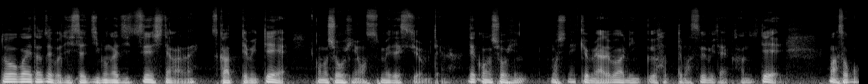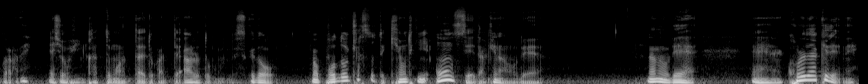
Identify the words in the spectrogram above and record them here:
動画で例えば実際自分が実演しながらね、使ってみて、この商品おすすめですよ、みたいな。で、この商品、もしね、興味あればリンク貼ってます、みたいな感じで、まあそこからね、商品買ってもらったりとかってあると思うんですけど、まあ、ポッドキャストって基本的に音声だけなので、なので、えーこれだけでね、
